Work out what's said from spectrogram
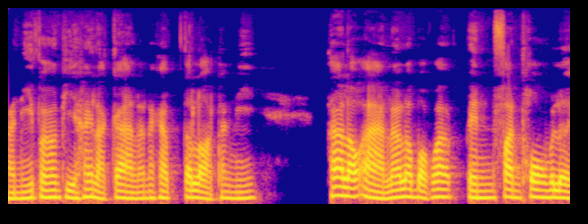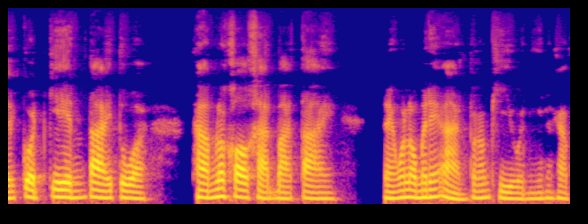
อันนี้พระคัมภีร์ให้หลักการแล้วนะครับ ตลอดทั้งนี้ ถ้าเราอ่านแล้วเราบอกว่าเป็นฟันธงไปเลยกดเกณฑ์ตายตัวทำแล้วคอขาดบาดตายแสดงว่าเราไม่ได้อ่านพระคัมภีร์วันนี้นะครับ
